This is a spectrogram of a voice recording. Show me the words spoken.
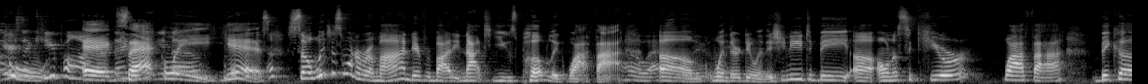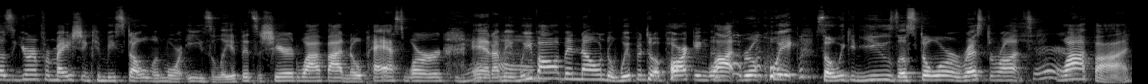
Here's a coupon." Exactly. You know. yes. So we just want to remind everybody not to use public Wi-Fi oh, um, when they're doing this. You need to be uh, on a secure Wi-Fi because your information can be stolen more easily if it's a shared Wi-Fi, no password. Yeah. And I mean, we've all been known to whip into a parking lot real quick so we can use a store or restaurant sure. Wi-Fi,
